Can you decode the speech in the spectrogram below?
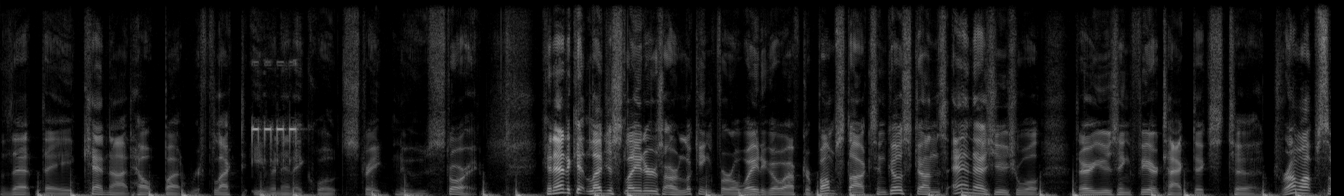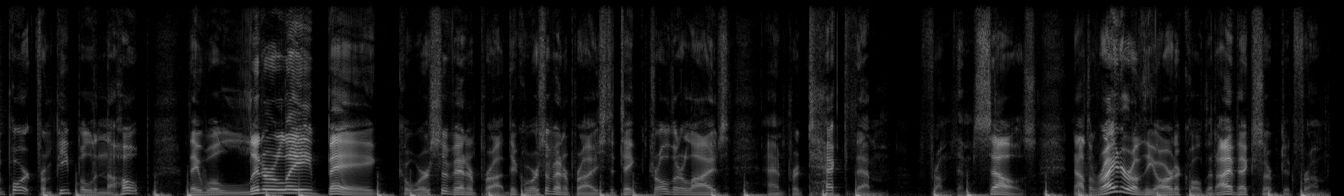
that they cannot help but reflect even in a quote straight news story. Connecticut legislators are looking for a way to go after bump stocks and ghost guns, and as usual, they're using fear tactics to drum up support from people in the hope they will literally beg coercive enterprise, the coercive enterprise to take control of their lives and protect them from themselves. Now, the writer of the article that I've excerpted from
